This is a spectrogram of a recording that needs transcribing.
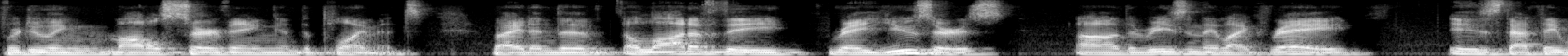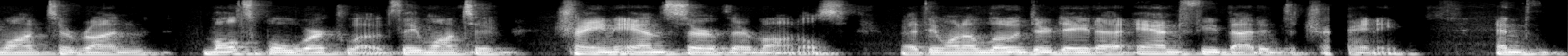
for doing model serving and deployment right? And the a lot of the Ray users, uh, the reason they like Ray is that they want to run multiple workloads. They want to train and serve their models, right? They want to load their data and feed that into training. And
